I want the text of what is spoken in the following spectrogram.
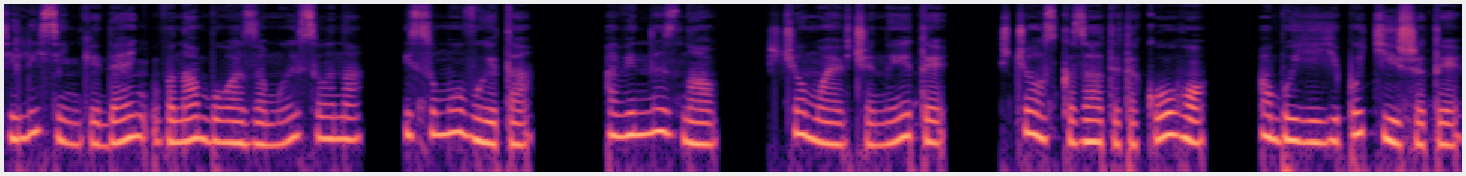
Цілісінький день вона була замислена і сумовита, а він не знав, що має вчинити, що сказати такого, аби її потішити.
